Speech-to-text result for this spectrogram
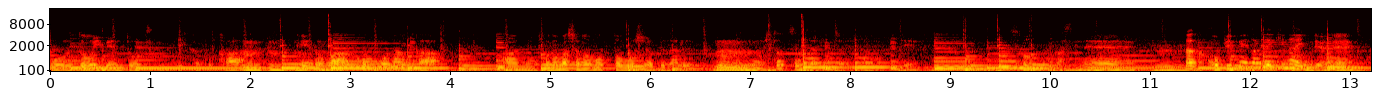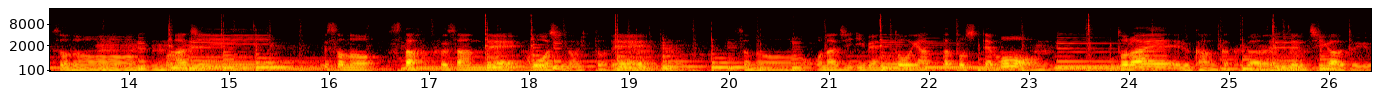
こうどうイベントを作っていくかとかっていうのが今後なんかああのこの場所がもっと面白くなる要因の一つになるんじゃないかなってそう思いますね。なんかコピペができないんだよね。その、うんうんうん同じそのスタッフさんで講師の人で、その同じイベントをやったとしても、捉える感覚が全然違うという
